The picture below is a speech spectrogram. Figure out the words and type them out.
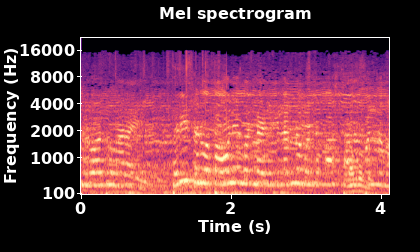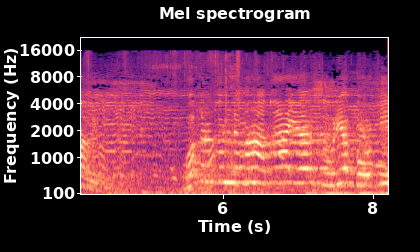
सुरुवात होणार आहे. तरी सर्व पाहुणे मंडळी लग्न मंडपात स्थानापन्न व्हावे वक्रतुंड महाकाय सूर्यकोटी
